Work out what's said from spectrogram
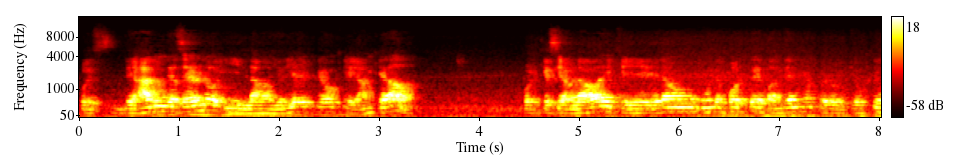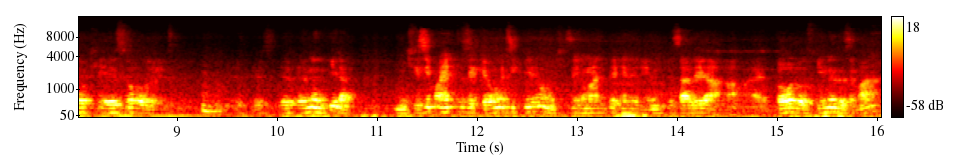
pues dejaron de hacerlo y la mayoría yo creo que han quedado. Porque se hablaba de que era un, deporte de pandemia, pero yo creo que eso es mentira muchísima gente se quedó en el ciclismo, muchísima gente, gente sale a, todos los fines de semana.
